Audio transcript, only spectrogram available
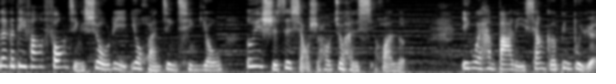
那个地方风景秀丽又环境清幽，路易十四小时候就很喜欢了。因为和巴黎相隔并不远，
